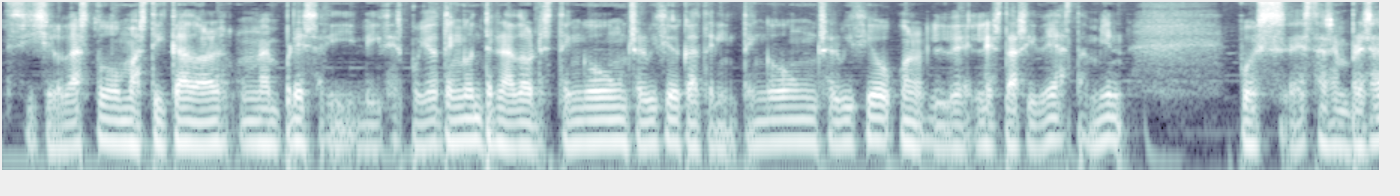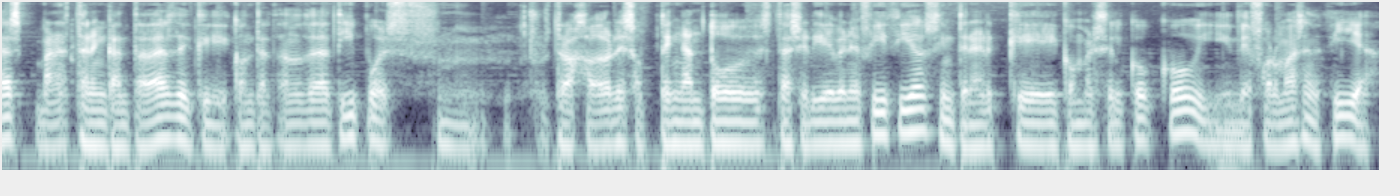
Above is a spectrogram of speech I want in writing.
si se lo das todo masticado a una empresa y le dices, pues yo tengo entrenadores, tengo un servicio de catering, tengo un servicio, bueno, les das ideas también, pues estas empresas van a estar encantadas de que contratándote a ti, pues mm, sus trabajadores obtengan toda esta serie de beneficios sin tener que comerse el coco y de forma sencilla.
